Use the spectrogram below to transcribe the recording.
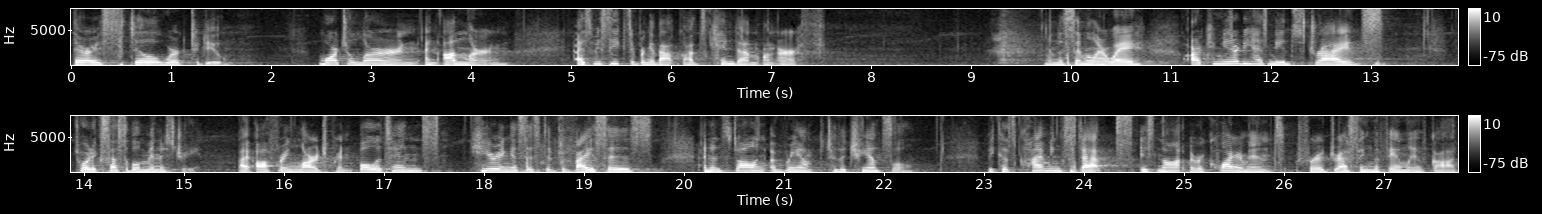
there is still work to do, more to learn and unlearn as we seek to bring about God's kingdom on earth. In a similar way, our community has made strides toward accessible ministry by offering large print bulletins, hearing assistive devices, and installing a ramp to the chancel because climbing steps is not a requirement for addressing the family of God.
